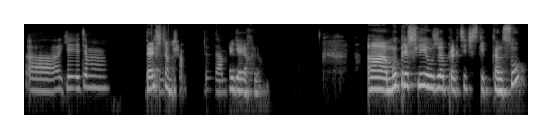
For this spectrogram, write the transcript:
А, едем дальше. дальше. Да. Поехали. А, мы пришли уже практически к концу.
